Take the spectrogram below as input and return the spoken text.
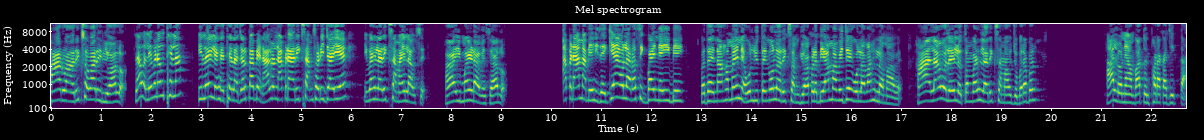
હારું, આ રિક્ષા વાળી લ્યો, હાલો. લાવો, લેવડાવું થેલા? ઈ લઈ લે હે થેલા, જલપાબેન. હાલો ને આપણે આ રિક્ષામાં ચડી જઈએ. ઈ વહેલા રિક્ષામાં આઈ લાવશે હા, ઈ મળાવે છે, હાલો. આપણે આમાં બેહી જાય ક્યાં ઓલા રસિકભાઈ ને ઈ બે? બધાય ના હમાય ને ઓલ્યું તઈ ઓલા રિક્ષામાં ગયો. આપણે બે આમાં આવી જાય ઓલા વાહલામાં આવે. હા, લાવો, લઈ લો. તમે વહેલા રિક્ષામાં આવજો, બરાબર? હાલો ને, આમ વાતો ફડાકા જીતતા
